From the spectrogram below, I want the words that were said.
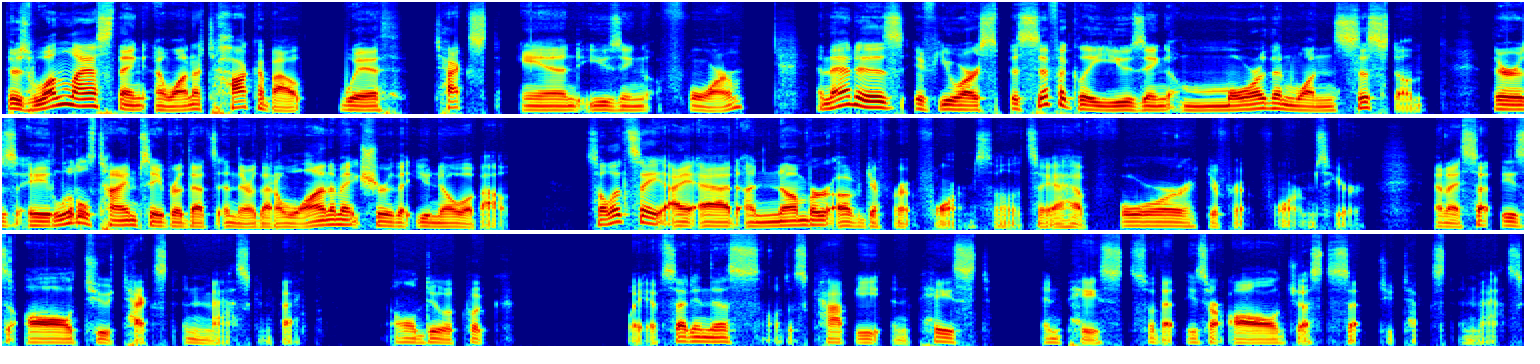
There's one last thing I want to talk about with text and using form, and that is if you are specifically using more than one system, there's a little time saver that's in there that I want to make sure that you know about. So let's say I add a number of different forms. So let's say I have four different forms here, and I set these all to text and mask. In fact, I'll do a quick way of setting this. I'll just copy and paste and paste so that these are all just set to text and mask.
